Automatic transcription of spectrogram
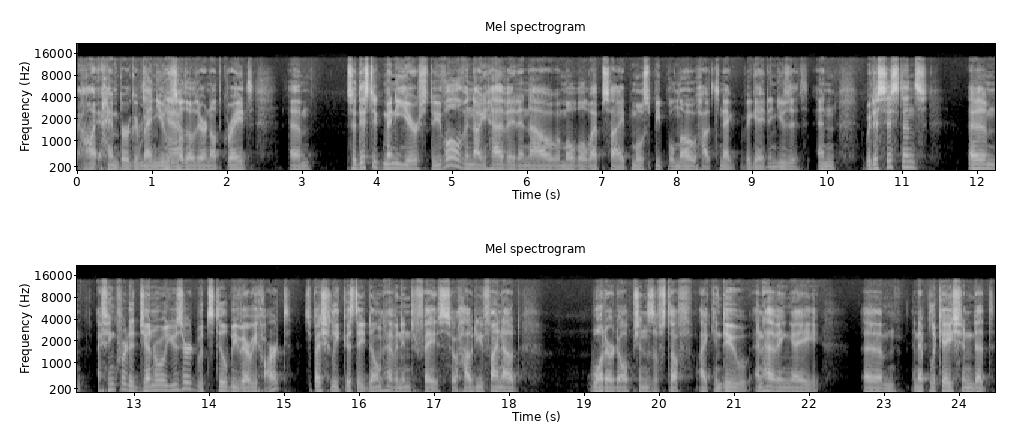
ha- hamburger menus, Yeah. although they're not great. Um, so this took many years to evolve, and now you have it. And now a mobile website, most people know how to navigate and use it. And with assistants, um, I think for the general user, it would still be very hard, especially because they don't have an interface. So how do you find out what are the options of stuff I can do? And having a um, an application that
